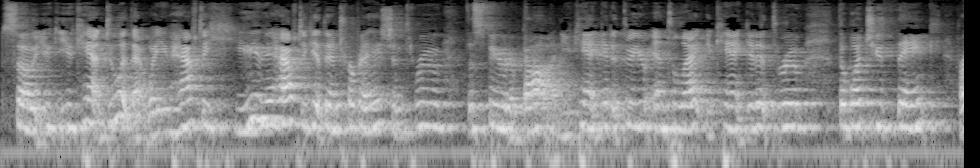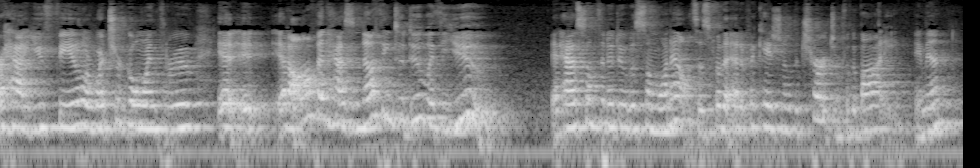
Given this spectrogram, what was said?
So you, you can't do it that way. You have to you have to get the interpretation through the Spirit of God. You can't get it through your intellect. You can't get it through the what you think or how you feel or what you're going through. It, it, it often has nothing to do with you. It has something to do with someone else. It's for the edification of the church and for the body. Amen.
